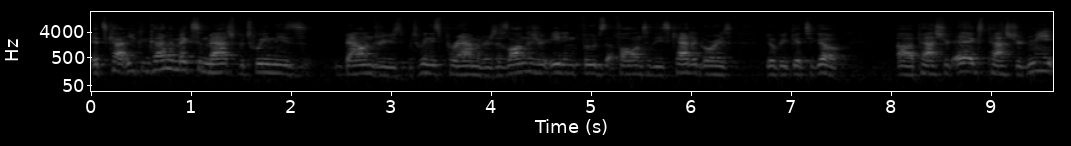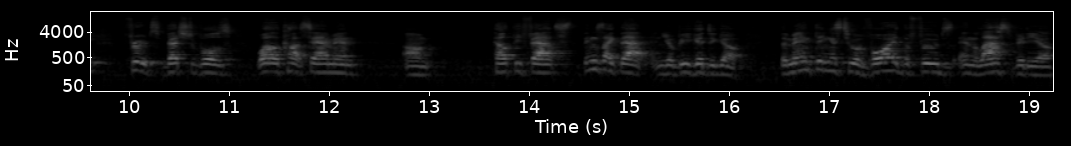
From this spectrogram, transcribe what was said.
It's kind, you can kind of mix and match between these boundaries, between these parameters. As long as you're eating foods that fall into these categories, you'll be good to go. Uh, pastured eggs, pastured meat, fruits, vegetables, wild-caught salmon, um, healthy fats, things like that, and you'll be good to go. The main thing is to avoid the foods in the last video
